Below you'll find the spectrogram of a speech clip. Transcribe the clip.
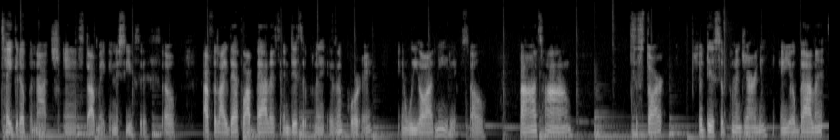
take it up a notch and stop making excuses. So I feel like that's why balance and discipline is important and we all need it. So find time to start your discipline journey and your balance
